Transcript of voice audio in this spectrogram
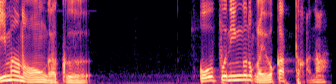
今の音楽、オープニングの方が良かったかな。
